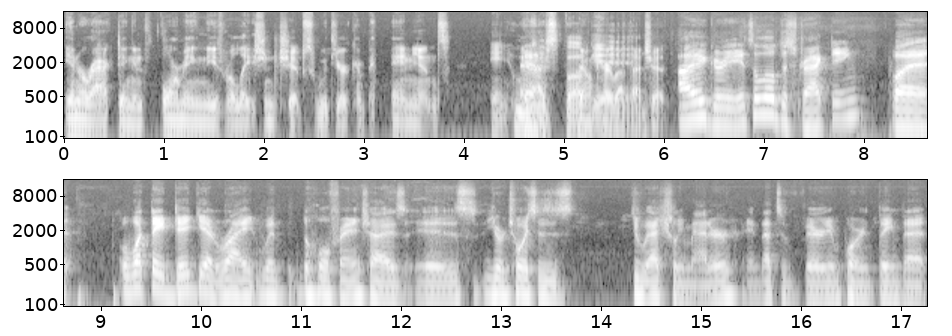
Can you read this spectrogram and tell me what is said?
interacting and forming these relationships with your companions. And who And Yeah. I just don't care about that shit. I agree. It's a little distracting, but what they did get right with the whole franchise is your choices do actually matter, and that's a very important thing that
